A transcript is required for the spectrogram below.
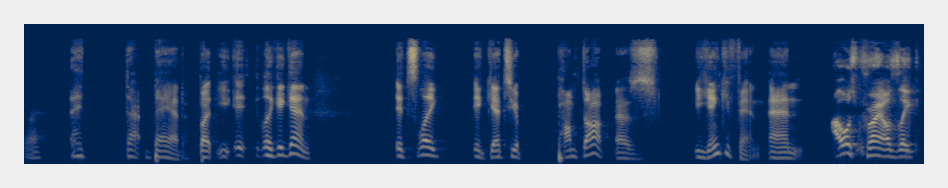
Right. It, that bad, but it, like again, it's like it gets you pumped up as a Yankee fan, and I was praying. I was like,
